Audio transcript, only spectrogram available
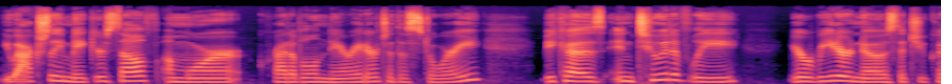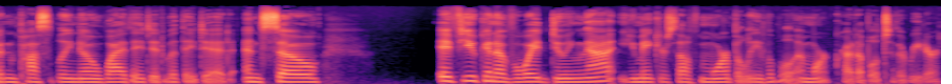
you actually make yourself a more credible narrator to the story because intuitively your reader knows that you couldn't possibly know why they did what they did. And so if you can avoid doing that, you make yourself more believable and more credible to the reader.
